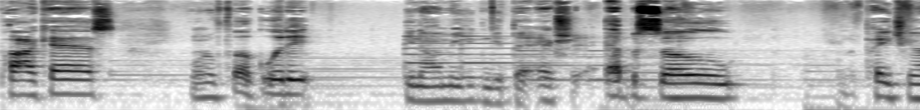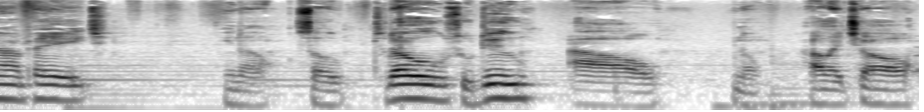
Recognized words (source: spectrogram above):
podcast, want to fuck with it, you know I mean? You can get that extra episode on the Patreon page, you know. So to those who do, I'll, you know, I'll let y'all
